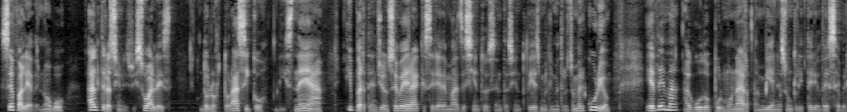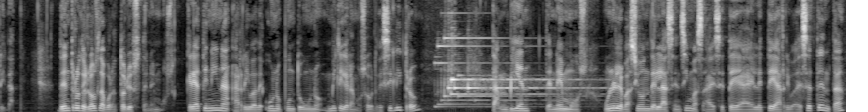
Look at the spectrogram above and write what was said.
cefalea de novo, alteraciones visuales, dolor torácico, disnea, hipertensión severa, que sería de más de 160 110 milímetros de mercurio, edema agudo pulmonar también es un criterio de severidad. Dentro de los laboratorios tenemos creatinina arriba de 1.1 miligramos sobre decilitro. También tenemos una elevación de las enzimas AST ALT arriba de 70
